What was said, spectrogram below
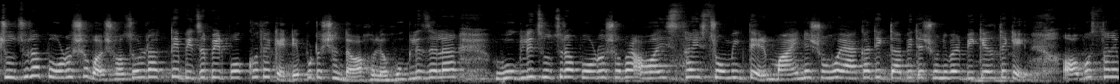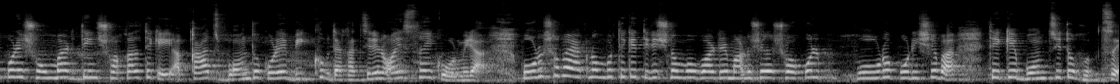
চুচুড়া পৌরসভা সচল রাখতে বিজেপির পক্ষ থেকে ডেপুটেশন দেওয়া হলো। হুগলি জেলার হুগলি চুচুড়া পৌরসভার অস্থায়ী শ্রমিকদের মাইনে সহ একাধিক দাবিতে শনিবার বিকেল থেকে অবস্থানে পড়ে সোমবার দিন সকাল থেকে কাজ বন্ধ করে বিক্ষোভ দেখাচ্ছিলেন অস্থায়ী কর্মীরা। পৌরসভা এক নম্বর থেকে তিরিশ নম্বর ওয়ার্ডের মানুষেরা সকল পৌর পরিষেবা থেকে বঞ্চিত হচ্ছে।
